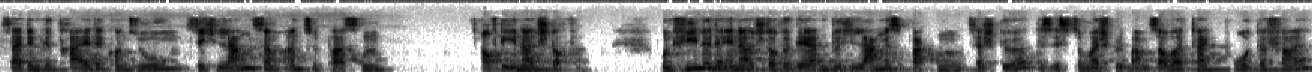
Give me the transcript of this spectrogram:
seit dem Getreidekonsum sich langsam anzupassen auf die Inhaltsstoffe. Und viele der Inhaltsstoffe werden durch langes Backen zerstört. Das ist zum Beispiel beim Sauerteigbrot der Fall.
